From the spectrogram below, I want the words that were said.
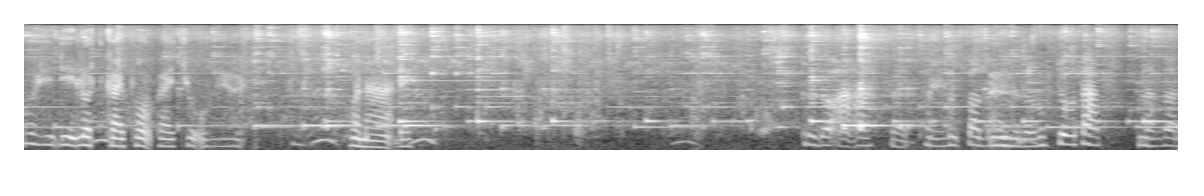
Oi di lot kai po kai cuo ngai. Mana deh. คือดอกอาอาคนลูกตอนตื่นแล้วลูกโจตาเหมือนกัน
